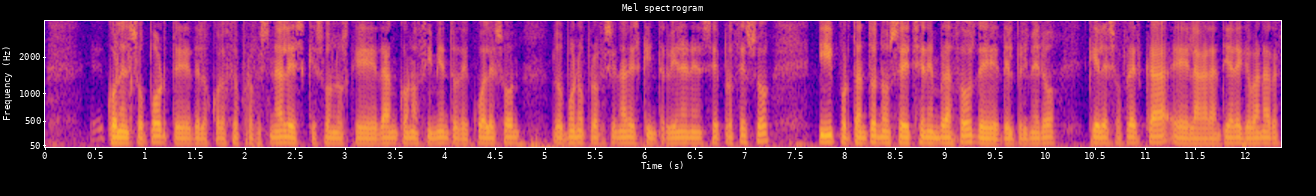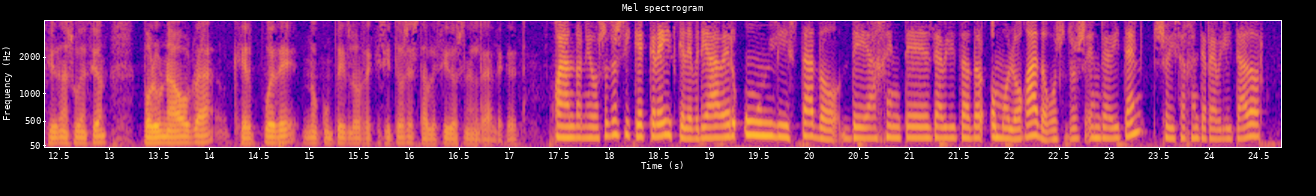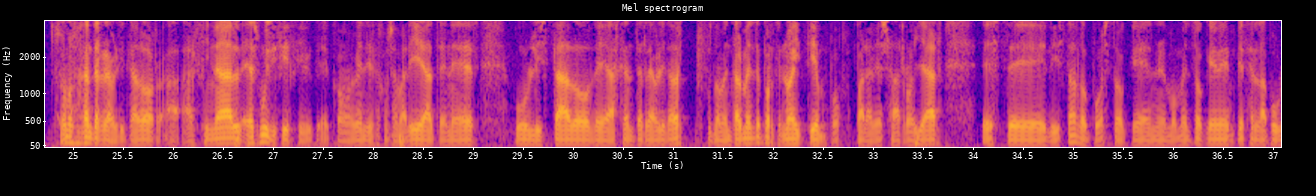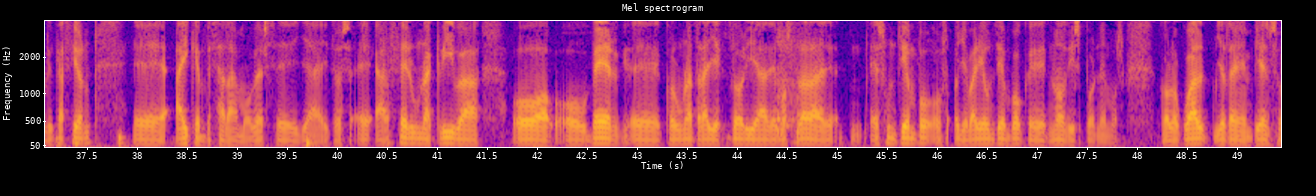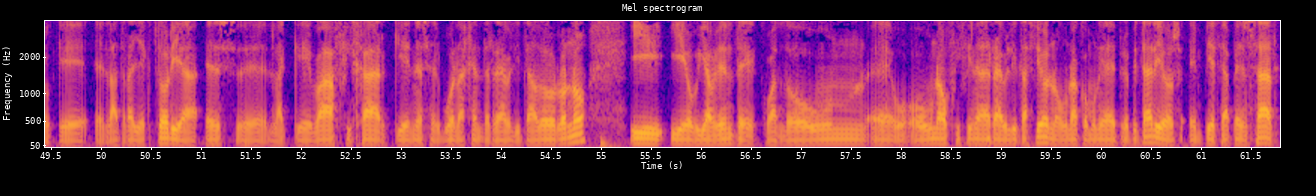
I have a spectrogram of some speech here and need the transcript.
con el soporte de los colegios profesionales, que son los que dan conocimiento de cuáles son los buenos profesionales que intervienen en ese proceso y, por tanto, no se echen en brazos del primero que les ofrezca eh, la garantía de que van a recibir una subvención por una obra que puede no cumplir los requisitos establecidos en el Real Decreto. Juan Antonio, vosotros sí que creéis que debería haber un listado de agentes rehabilitador homologado. Vosotros en Rehabiliten sois agente rehabilitador. Somos agente rehabilitador. al final es muy difícil, como bien dice José María, tener un listado de agentes rehabilitadores, fundamentalmente porque no hay tiempo para desarrollar este listado, puesto que en el momento que empiece la publicación eh, hay que empezar a moverse ya. Entonces, eh, hacer una criba o, ver eh, con una trayectoria demostrada es un tiempo o, llevaría un tiempo que no disponemos. Con lo cual, yo también pienso que la trayectoria es la que va a fijar quién es el buen agente rehabilitador o no. Y, y obviamente, cuando un, o una oficina de rehabilitación o una comunidad de propietarios empiece a pensar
